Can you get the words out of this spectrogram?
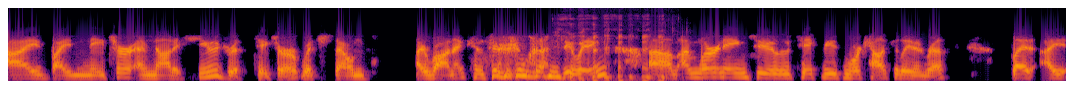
i by nature am not a huge risk taker which sounds ironic considering what i'm doing. Um, i'm learning to take these more calculated risks but I,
